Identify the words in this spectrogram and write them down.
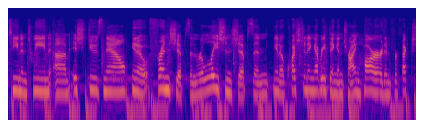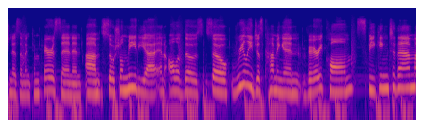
teen and tween um, issues now, you know, friendships and relationships and, you know, questioning everything and trying hard and perfectionism and comparison and um, social media and all of those. So, really just coming in very calm, speaking to them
